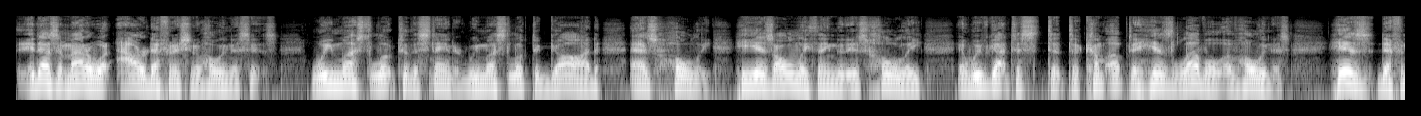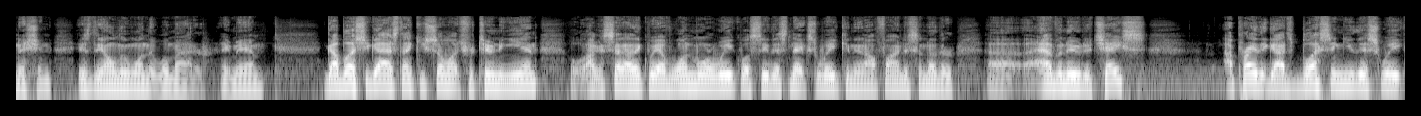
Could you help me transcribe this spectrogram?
It doesn't matter what our definition of holiness is. We must look to the standard. We must look to God as holy. He is the only thing that is holy and we've got to, to, to come up to his level of holiness. His definition is the only one that will matter. Amen. God bless you guys. Thank you so much for tuning in. Like I said, I think we have one more week. We'll see this next week, and then I'll find us another uh, avenue to chase. I pray that God's blessing you this week.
